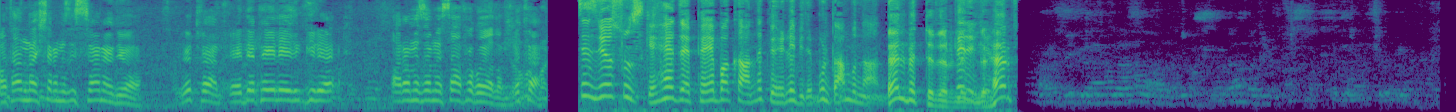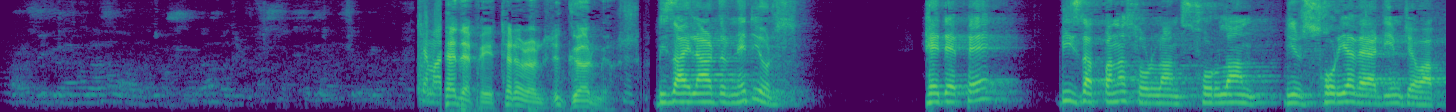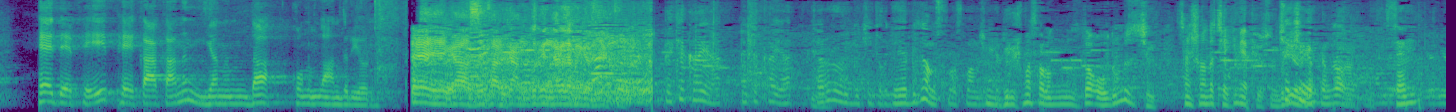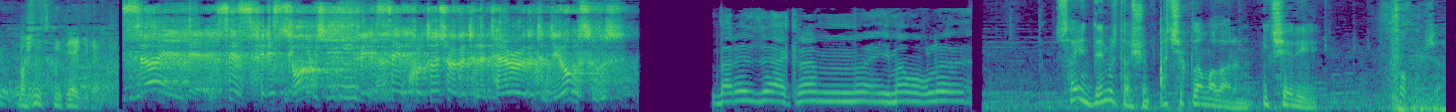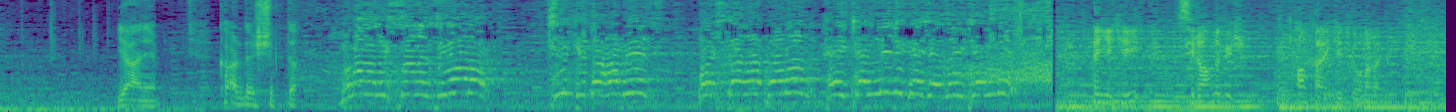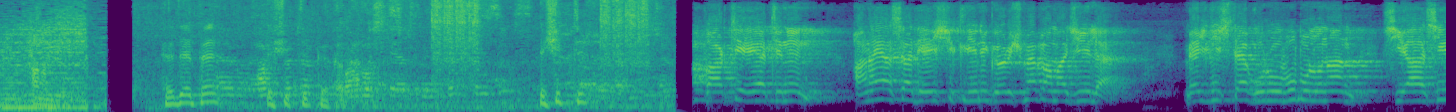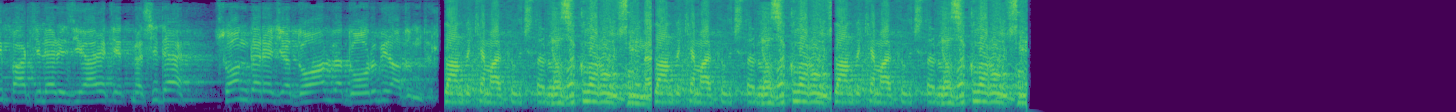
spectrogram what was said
Vatandaşlarımız isyan ediyor. Lütfen HDP ile ilgili aramıza mesafe koyalım. Lütfen. Siz diyorsunuz ki HDP'ye bakanlık verilebilir. Buradan bunu anlıyorum. Elbette verilebilir. Verilir. Her HDP'yi terör örgütü görmüyoruz. Biz aylardır ne diyoruz? HDP bizzat bana sorulan sorulan bir soruya verdiğim cevap HDP'yi PKK'nın yanında konumlandırıyorum. Ey Gazi Farkan bugün nerede mi görecektin? PKK'ya, PKK'ya terör örgütüdür diyebiliyor musun Osman Bey? duruşma salonunuzda olduğumuz için sen şu anda çekim yapıyorsun Çekim biliyorum. yapıyorum doğru. Sen başın sıkıntıya girer. İsrail'de siz Filistin, Filistin Kurtuluş Örgütü'ne terör örgütü diyor musunuz? Barış Ekrem İmamoğlu Sayın Demirtaş'ın açıklamalarının içeriği çok güzel. Yani kardeşlikte Buna alırsanız iyi olur. Çünkü daha biz Başkan Atan'ın heykelini dikeceğiz heykelini. PKK'yı silahlı bir halk hareketi olarak tanımlıyoruz. HDP eşittir PKK. Eşittir Parti heyetinin anayasa değişikliğini görüşmek amacıyla mecliste grubu bulunan siyasi partileri ziyaret etmesi de son derece doğal ve doğru bir adımdır. Landı Kemal Kılıçdaroğlu. Yazıklar olsun. Landı Kemal Kılıçdaroğlu. Yazıklar olsun. Landı Kemal Kılıçdaroğlu. Yazıklar olsun.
